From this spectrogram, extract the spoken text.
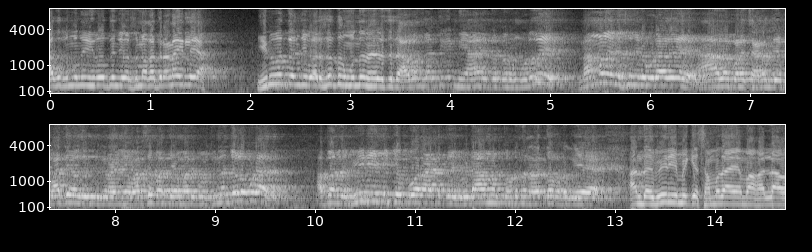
அதுக்கு முந்தைய இருபத்தஞ்சு வருஷமா கத்துறானா இல்லையா? இருபத்தஞ்சு வருஷத்துக்கு முந்தின எடுத்துட்டு அவன் கட்சிக்கு நியாயத்தை பெறும் பொழுது நம்மளும் என்ன செஞ்சிடக்கூடாது? அதை பல சடங்கு பாத்தியா இருக்கிறாங்க வருஷ பாத்தியா மாதிரி போச்சுன்னா சொல்லக்கூடாது. அப்ப அந்த வீரியமிக்க போராட்டத்தை விடாமல் தொடர்ந்து நடத்தக்கூடிய அந்த வீரியமிக்க சமுதாயமாக அல்லாஹ்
